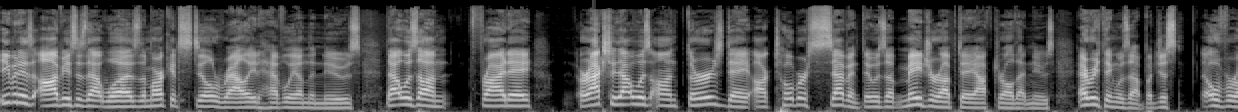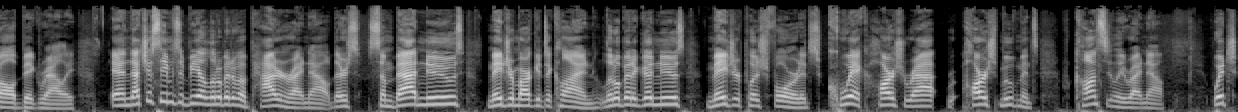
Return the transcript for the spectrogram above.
even as obvious as that was, the market still rallied heavily on the news. That was on Friday or actually that was on Thursday, October 7th. It was a major update after all that news. Everything was up, but just overall big rally. And that just seems to be a little bit of a pattern right now. There's some bad news, major market decline. Little bit of good news, major push forward. It's quick, harsh ra- harsh movements constantly right now which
